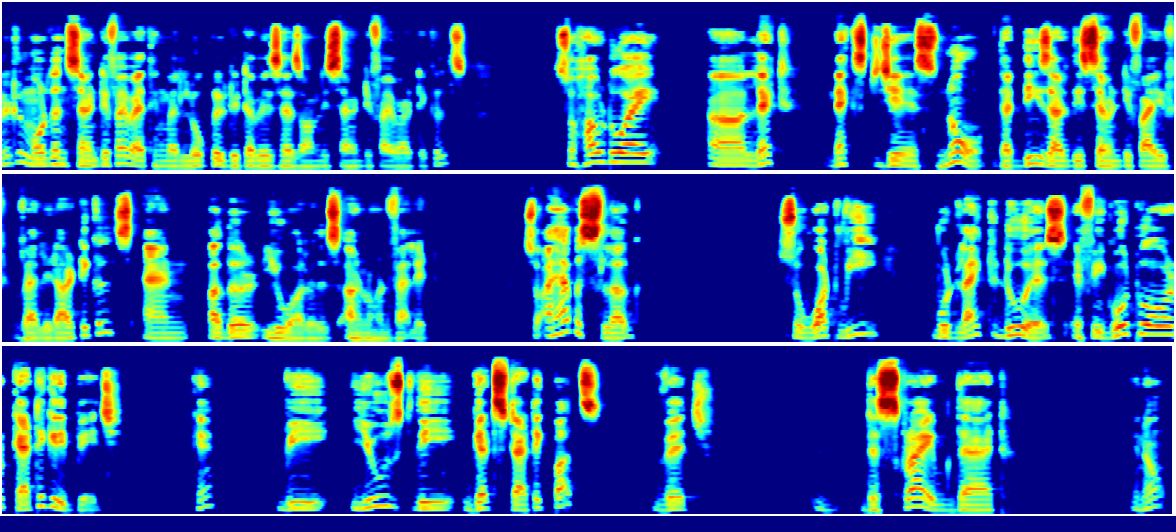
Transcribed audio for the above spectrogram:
a little more than 75 I think my local database has only 75 articles. So how do I uh, let Next.js know that these are the 75 valid articles and other URLs are not valid. So I have a slug. So what we would like to do is if we go to our category page, okay, we used the get static paths, which described that, you know,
